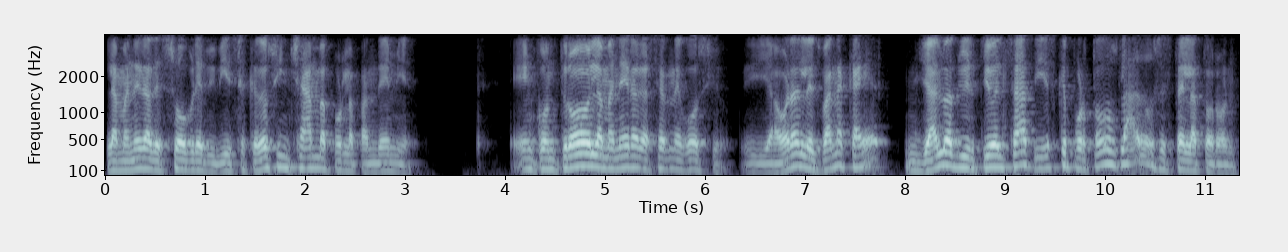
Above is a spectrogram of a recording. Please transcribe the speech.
la manera de sobrevivir, se quedó sin chamba por la pandemia, encontró la manera de hacer negocio y ahora les van a caer. Ya lo advirtió el SAT y es que por todos lados está el atorón.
